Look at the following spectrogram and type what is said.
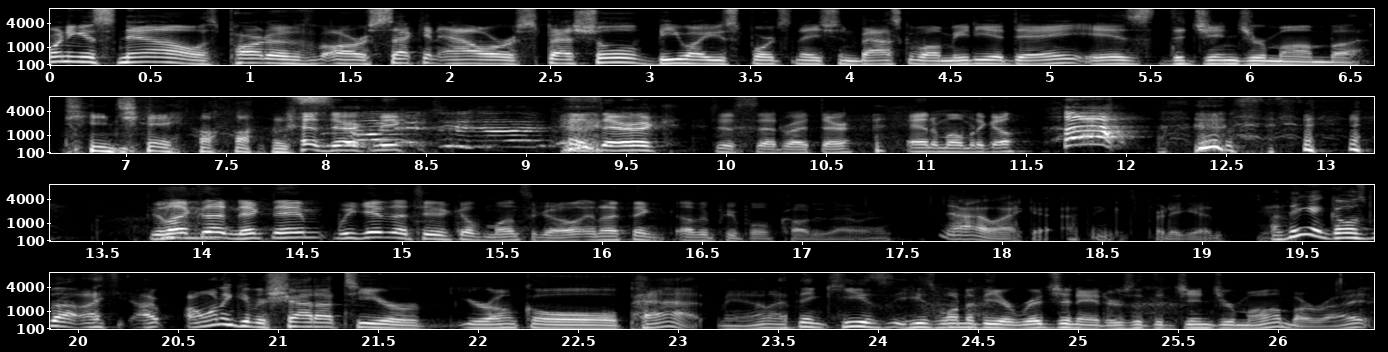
Joining us now as part of our second hour special BYU Sports Nation Basketball Media Day is the Ginger Mamba, TJ Haws Eric, Meek, as Eric just said right there, and a moment ago. Ha! Do you like that nickname? We gave that to you a couple months ago, and I think other people have called you that, right? Yeah, I like it. I think it's pretty good. I think it goes back. I, I, I want to give a shout out to your your uncle Pat, man. I think he's he's one of the originators of the Ginger Mamba, right?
